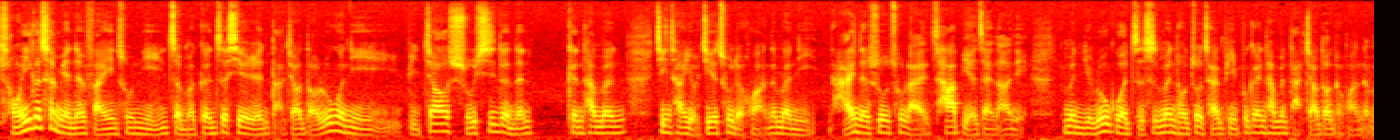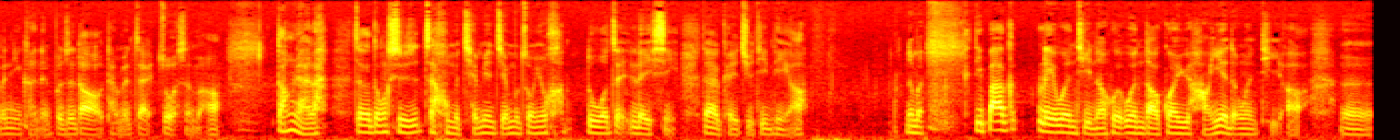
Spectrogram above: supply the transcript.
从一个侧面能反映出你怎么跟这些人打交道。如果你比较熟悉的能。跟他们经常有接触的话，那么你还能说出来差别在哪里？那么你如果只是闷头做产品，不跟他们打交道的话，那么你可能不知道他们在做什么啊。当然了，这个东西在我们前面节目中有很多这一类型，大家可以去听听啊。那么第八个类问题呢，会问到关于行业的问题啊，嗯，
